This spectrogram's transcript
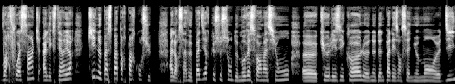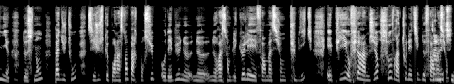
voire x5 à l'extérieur, qui ne passent pas par Parcoursup. Alors, ça ne veut pas dire que ce sont de mauvaises formations, que les écoles ne donnent pas des enseignements dignes de ce nom. Pas du tout. C'est juste que pour l'instant, Parcoursup, au début, ne, ne, ne rassemblait que les formations publiques. Et puis, au fur et à mesure, s'ouvre à tous les types de formations.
